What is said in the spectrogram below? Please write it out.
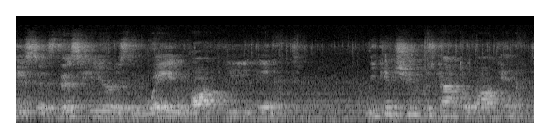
He says, this here is the way, walk ye in it. We can choose not to walk in it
